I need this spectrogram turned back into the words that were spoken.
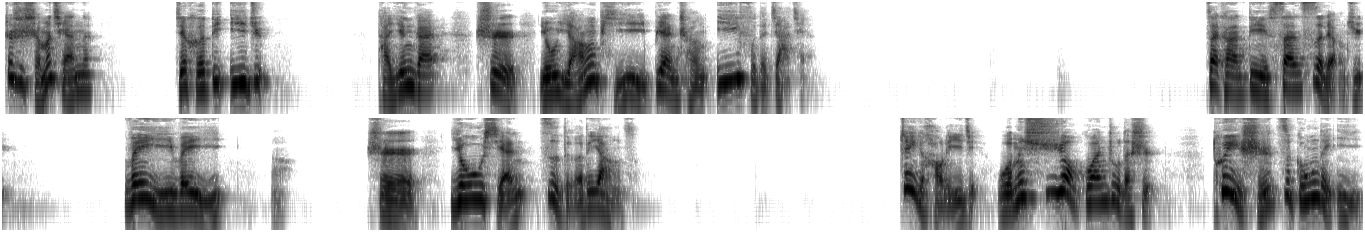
这是什么钱呢？结合第一句，它应该是由羊皮变成衣服的价钱。再看第三四两句，“威仪威仪”，啊，是悠闲自得的样子。这个好理解。我们需要关注的是“退实自宫”的意义。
